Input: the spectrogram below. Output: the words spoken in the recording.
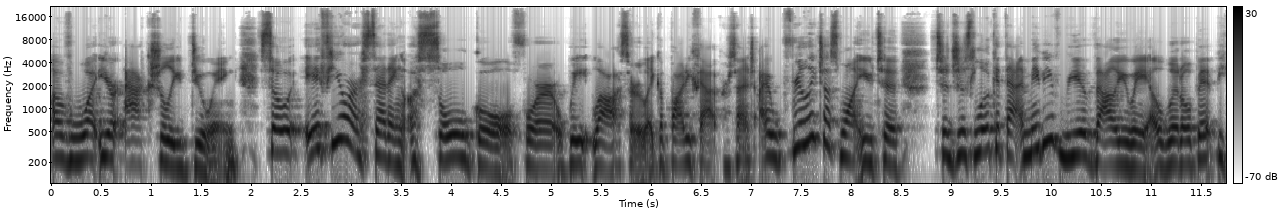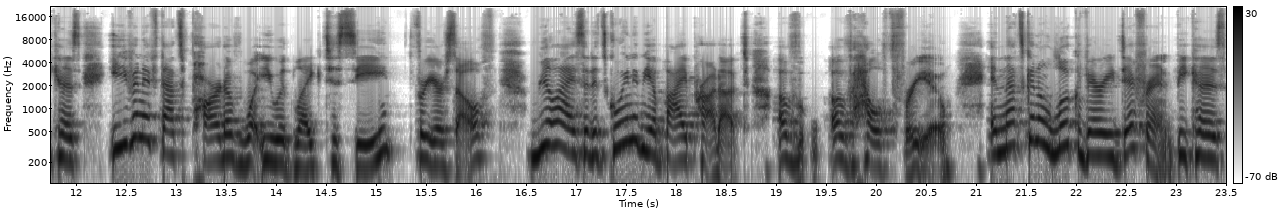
of what you're actually doing. So if you are setting a sole goal for weight loss or like a body fat percentage i really just want you to to just look at that and maybe reevaluate a little bit because even if that's part of what you would like to see for yourself, realize that it's going to be a byproduct of, of health for you. And that's going to look very different because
